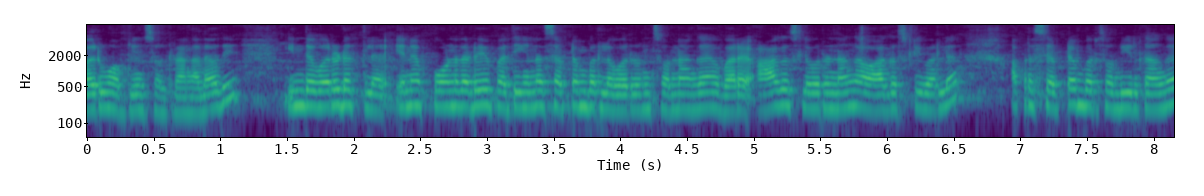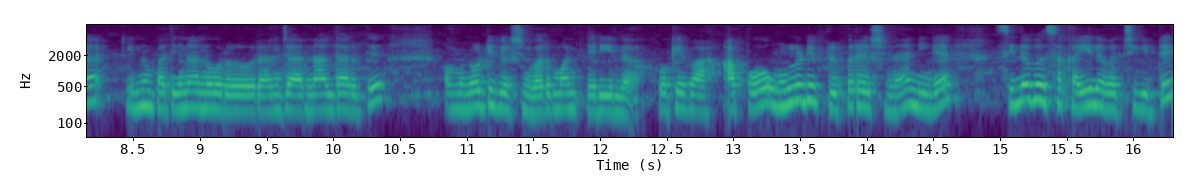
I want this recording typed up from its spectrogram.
வரும் அப்படின்னு சொல்கிறாங்க அதாவது இந்த வருடத்தில் ஏன்னா போன தடவை பார்த்தீங்கன்னா செப்டம்பரில் வரும்னு சொன்னாங்க. வர ஆகஸ்ட்டில் வரும்னாங்க. ஆகஸ்ட்லேயும் வரல. அப்புறம் செப்டம்பர் சொல்லியிருக்காங்க. இன்னும் பார்த்தீங்கன்னா இன்னும் ஒரு ஒரு அஞ்சாறு நாள் தான் இருக்குது நோட்டிஃபிகேஷன் வருமானு தெரியல. ஓகேவா அப்போது உங்களுடைய ப்ரிப்பரேஷனை நீங்கள் சிலபஸை கையில் வச்சுக்கிட்டு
